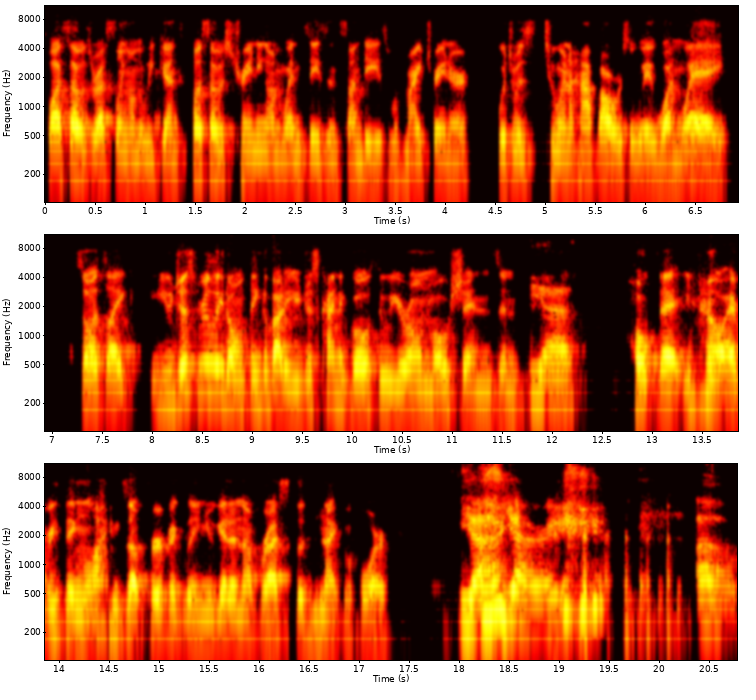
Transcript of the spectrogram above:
Plus, I was wrestling on the weekends. Plus, I was training on Wednesdays and Sundays with my trainer, which was two and a half hours away one way. So it's like you just really don't think about it. You just kind of go through your own motions and yeah, hope that you know everything lines up perfectly and you get enough rest the night before. Yeah, yeah, right. um,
